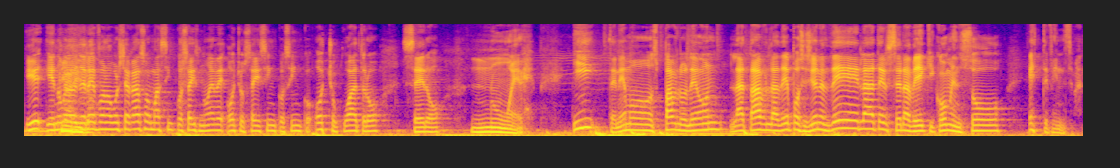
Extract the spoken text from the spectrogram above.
Y, y el número de teléfono, por si acaso, más 569-8655-8409. Y tenemos, Pablo León, la tabla de posiciones de la tercera B que comenzó este fin de semana.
